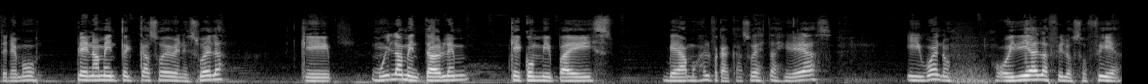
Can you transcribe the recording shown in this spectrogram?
Tenemos plenamente el caso de Venezuela, que muy lamentable que con mi país veamos el fracaso de estas ideas. Y bueno, hoy día la filosofía,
